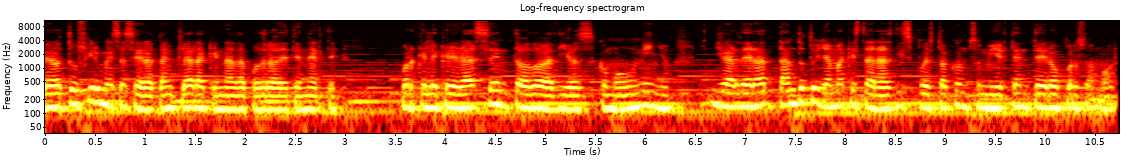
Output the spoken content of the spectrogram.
Pero tu firmeza será tan clara que nada podrá detenerte porque le creerás en todo a Dios como un niño, y arderá tanto tu llama que estarás dispuesto a consumirte entero por su amor.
